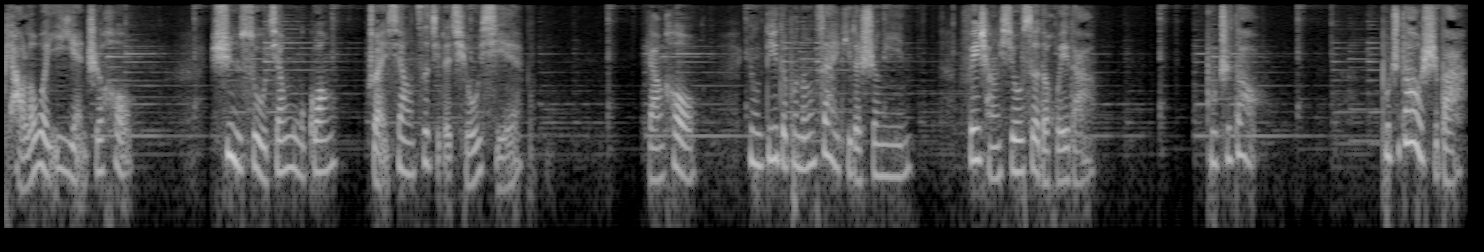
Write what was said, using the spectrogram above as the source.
瞟了我一眼之后，迅速将目光。转向自己的球鞋，然后用低的不能再低的声音，非常羞涩的回答：“不知道，不知道是吧？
